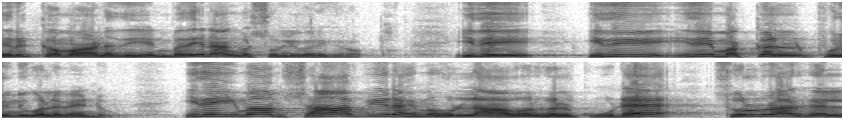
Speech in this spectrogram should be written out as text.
நெருக்கமானது என்பதை நாங்கள் சொல்லி வருகிறோம். இதை இது இதை மக்கள் புரிந்து கொள்ள வேண்டும். இதை இமாம் ஷாஃபி ரஹ்மஹுல்லா அவர்கள் கூட சொல்கிறார்கள்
